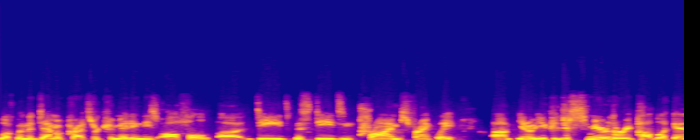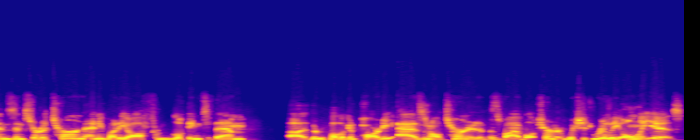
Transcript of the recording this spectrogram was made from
look when the Democrats are committing these awful uh, deeds, misdeeds, and crimes, frankly, um, you know you can just smear the Republicans and sort of turn anybody off from looking to them, uh, the Republican Party, as an alternative, as viable alternative, which it really only is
